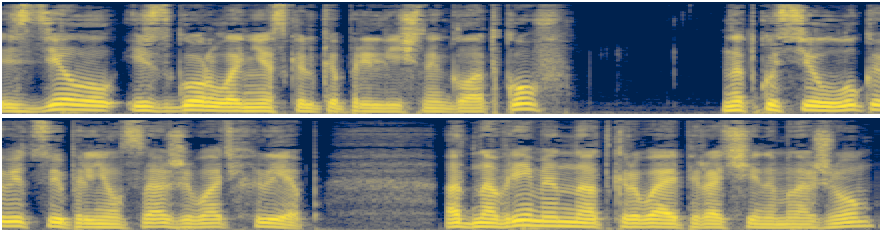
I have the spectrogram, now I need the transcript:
сделал из горла несколько приличных глотков, надкусил луковицу и принялся жевать хлеб, одновременно открывая перочинным ножом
